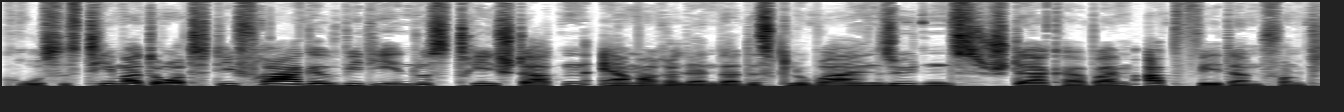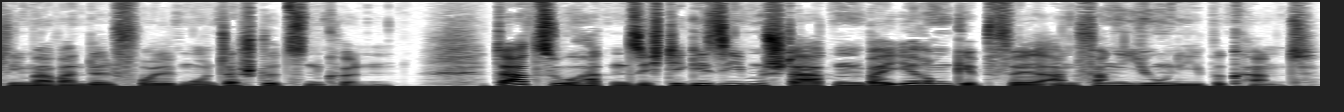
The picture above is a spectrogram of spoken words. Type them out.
Großes Thema dort die Frage, wie die Industriestaaten ärmere Länder des globalen Südens stärker beim Abfedern von Klimawandelfolgen unterstützen können. Dazu hatten sich die G7-Staaten bei ihrem Gipfel Anfang Juni bekannt.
